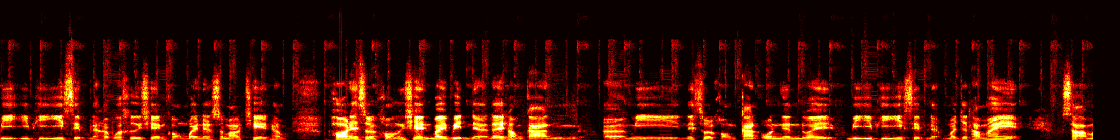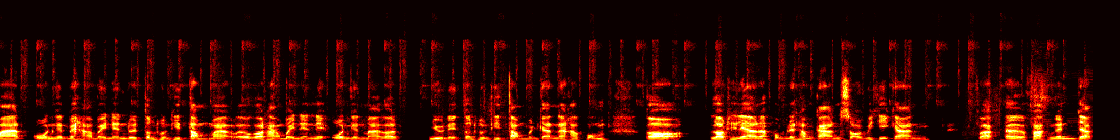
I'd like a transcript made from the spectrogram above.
BEP 20 นะครับ ก็คือเชนของ Binance Smart Chain ครับ พอในส่วนของเชน Bybit เนี่ย ได้ทำการเอ่อมีในส่วนของการโอนเงินด้วย BEP 20 เนี่ย มันจะทำให้สามารถโอนเงินไปหา Binance ด้วยต้นทุนที่ต่ำมาก แล้วก็ทาง Binance เนี่ยโอนเงินมาก็อยู่ในต้นทุนที่ต่ำเหมือนกันนะครับผมก็รอบที่แล้วนะผมได้ทำการสอนวิธีการฝากเอ่อฝากเงินจาก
